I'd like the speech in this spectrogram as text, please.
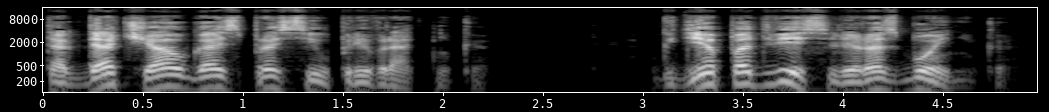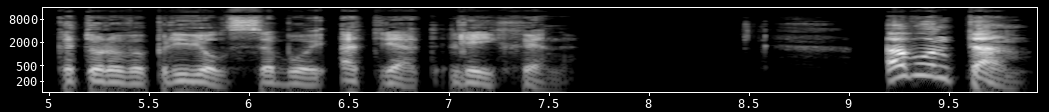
Тогда Чао Гай спросил привратника, где подвесили разбойника, которого привел с собой отряд Лейхена? — А вон там.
